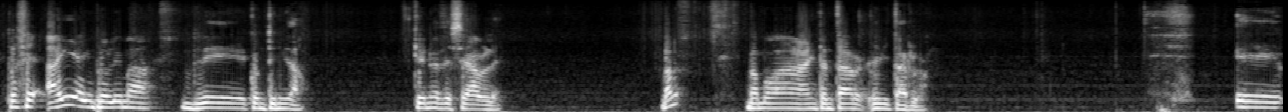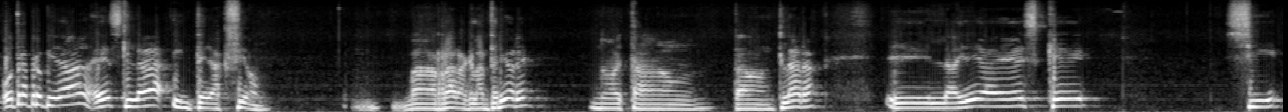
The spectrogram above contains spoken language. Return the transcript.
Entonces ahí hay un problema de continuidad, que no es deseable. ¿Vale? Vamos a intentar evitarlo. Eh, otra propiedad es la interacción, más rara que la anterior, ¿eh? no es tan, tan clara. Eh, la idea es que si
